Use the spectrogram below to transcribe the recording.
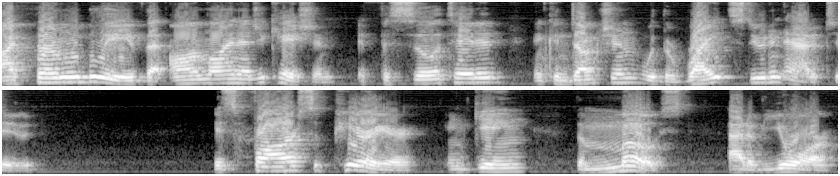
I firmly believe that online education, if facilitated in conjunction with the right student attitude, is far superior in getting the most out of your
